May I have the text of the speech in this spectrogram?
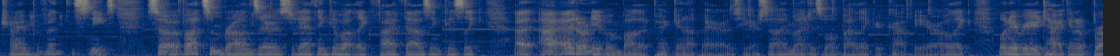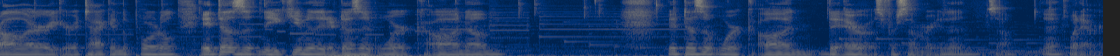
try and prevent the sneeze. So I bought some bronze arrows today. I think about like 5,000 because like I, I, I don't even bother picking up arrows here. So I might as well buy like a crappy arrow. Like whenever you're attacking a brawler, you're attacking the portal, it doesn't, the accumulator doesn't work on, um, it doesn't work on the arrows for some reason. So eh, whatever.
